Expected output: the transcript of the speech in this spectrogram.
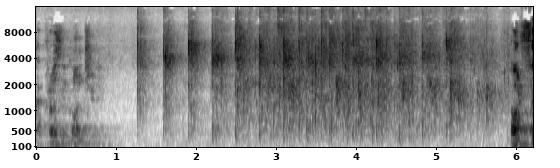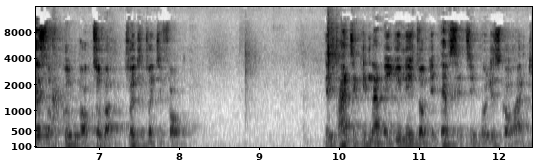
across the country. On 1st of October 2024, the anti-kidnapping unit of the FCT Police Command,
